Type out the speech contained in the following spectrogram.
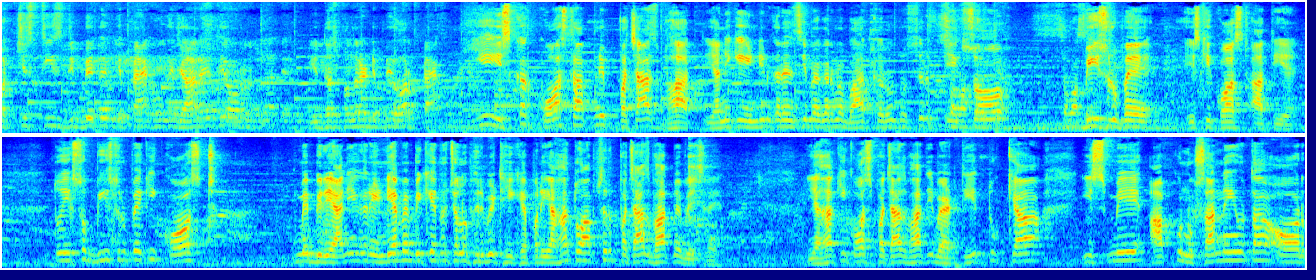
25-30 डिब्बे तो इनके पैक होके जा रहे थे और ये 10-15 डिब्बे और पैक ये इसका कॉस्ट आपने 50 भात यानी कि इंडियन करेंसी में अगर मैं बात करूँ तो सिर्फ़ एक सौ सौ। बीस रुपये इसकी कॉस्ट आती है। तो 120 रुपये की कॉस्ट में बिरयानी अगर इंडिया में बिके तो चलो फिर भी ठीक है, पर यहाँ तो आप सिर्फ़ 50 भात में बेच रहे हैं। यहाँ की कॉस्ट 50 भात ही बैठती है तो क्या इसमें आपको नुकसान नहीं होता और,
